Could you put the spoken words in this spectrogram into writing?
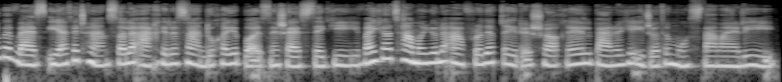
توجه به وضعیت چند سال اخیر صندوق های بازنشستگی و یا تمایل افراد غیر شاغل برای ایجاد مستمری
